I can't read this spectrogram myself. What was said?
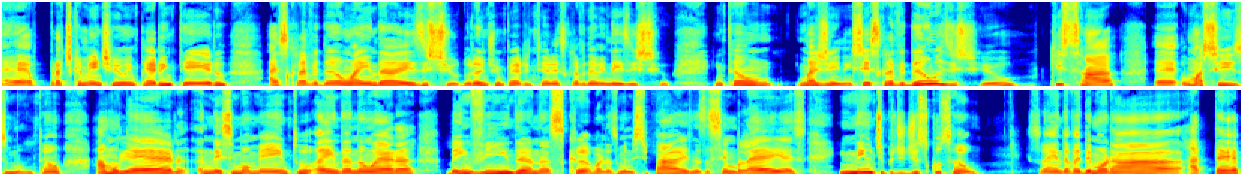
É, praticamente o império inteiro, a escravidão ainda existiu. Durante o império inteiro, a escravidão ainda existiu. Então, imaginem, se a escravidão existiu, quiçá é, o machismo. Então, a mulher, nesse momento, ainda não era bem-vinda nas câmaras municipais, nas assembleias, em nenhum tipo de discussão. Isso ainda vai demorar até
